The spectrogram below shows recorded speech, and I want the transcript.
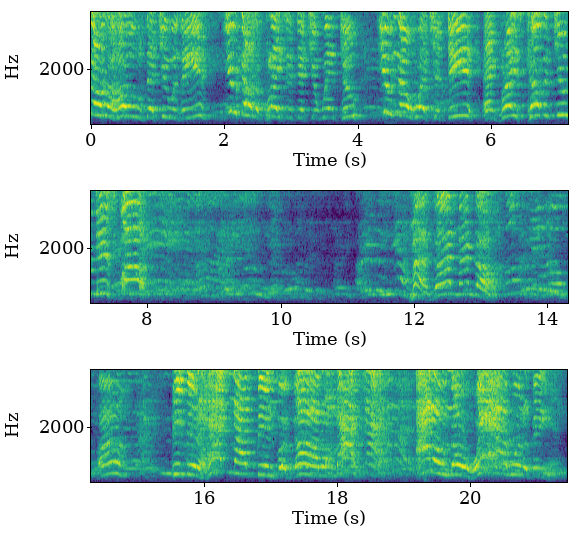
know the holes that you was in. You know the places that you went to. You know what you did, and grace covered you this far. My God, my God. Huh? If it had not been for God on my side, I don't know where I would have been.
